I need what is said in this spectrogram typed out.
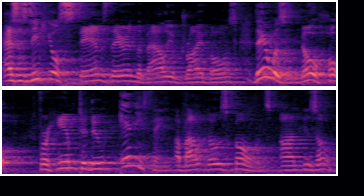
As Ezekiel stands there in the valley of dry bones, there was no hope for him to do anything about those bones on his own.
